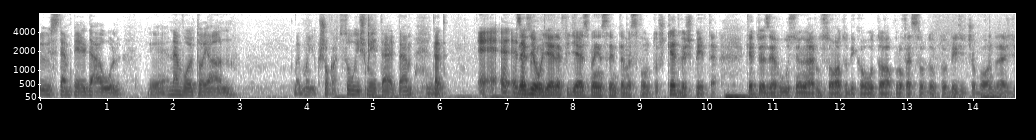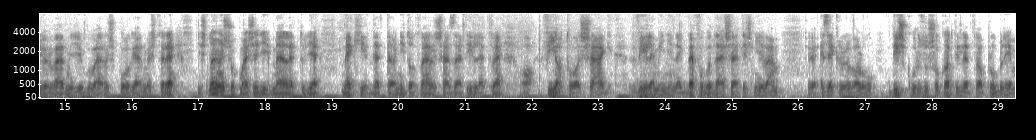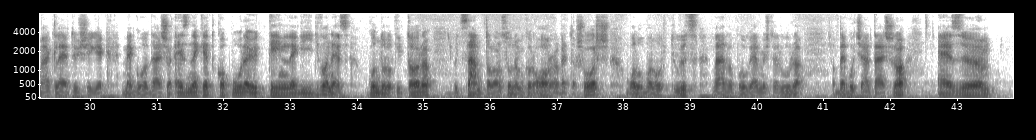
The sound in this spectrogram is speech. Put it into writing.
ősztem például, nem volt olyan, vagy mondjuk sokat szóismételtem. Igen. Tehát e, e, ezek... ez jó, hogy erre figyelsz, mert én szerintem ez fontos. Kedves Péter, 2020. január 26-a óta a professzor dr. Dézsi Csaba András Győr vármegyei város polgármestere, és nagyon sok más egyéb mellett ugye meghirdette a nyitott városházát, illetve a fiatalság véleményének befogadását, és nyilván ezekről való diskurzusokat, illetve a problémák, lehetőségek megoldása. Ez neked kapóra, ő tényleg így van ez? Gondolok itt arra, hogy számtalan szó, amikor arra vet a sors, valóban ott ülsz, várva a polgármester úrra a bebocsátásra. Ez ö,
